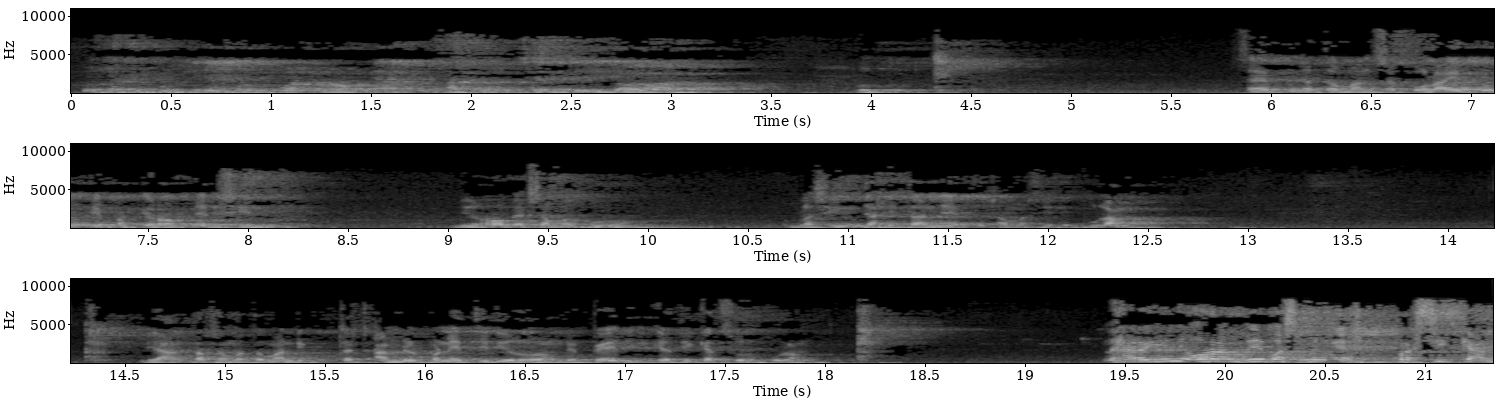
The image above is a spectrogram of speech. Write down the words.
terus kaki putih yang perempuan roknya satu senti di bawah lutut. Saya punya teman sekolah itu dia pakai roknya di sini, dirobek sama guru. Sebelah sini jahitannya itu sama sini pulang. Diantar sama teman, ambil peneti di ruang DP, diikat-ikat suruh pulang. Nah hari ini orang bebas mengekspresikan.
